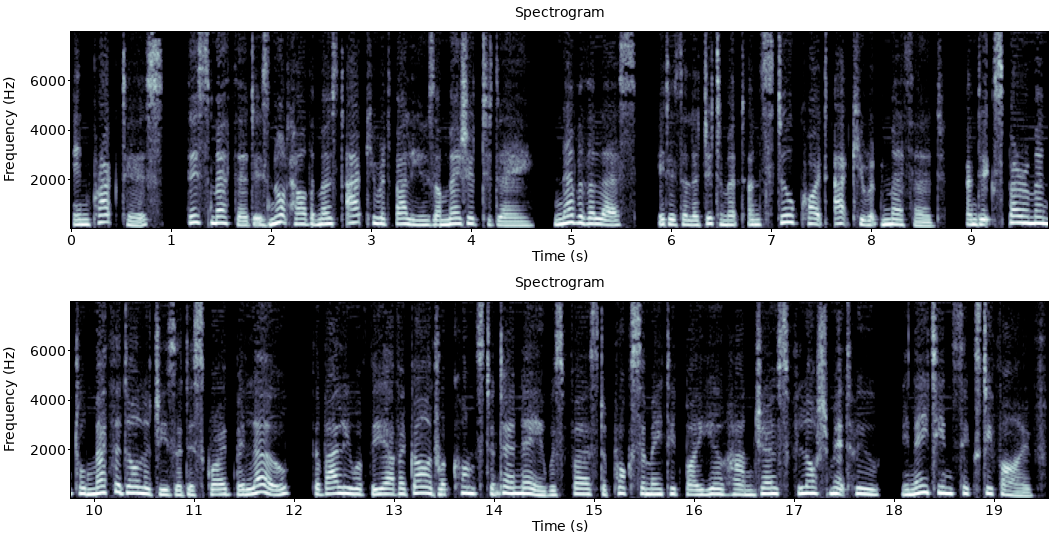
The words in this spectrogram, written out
In practice, this method is not how the most accurate values are measured today, nevertheless, it is a legitimate and still quite accurate method, and experimental methodologies are described below, The value of the Avogadro constant Na was first approximated by Johann Joseph Loschmidt who, in 1865,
